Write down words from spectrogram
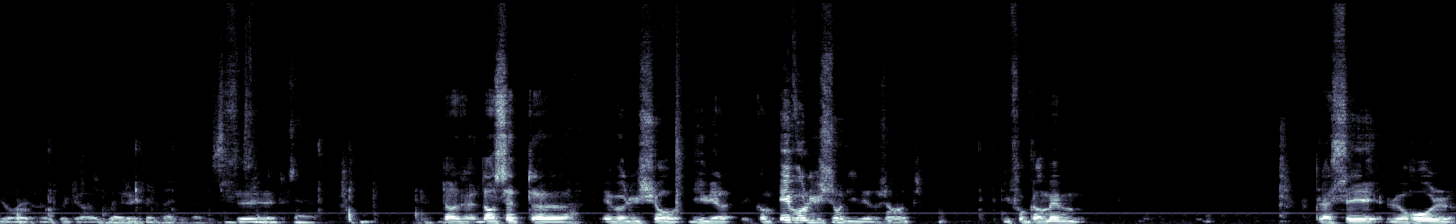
Il y aurait un truc à rajouter. Dans, dans cette euh, évolution diver- comme évolution divergente, il faut quand même placer le rôle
